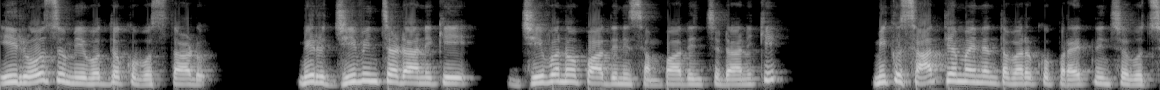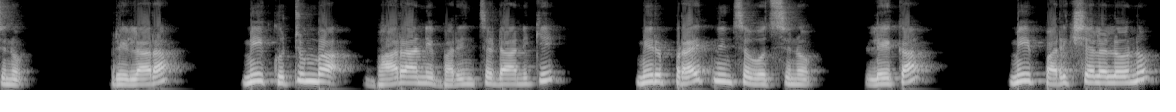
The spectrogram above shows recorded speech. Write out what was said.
ఈ రోజు మీ వద్దకు వస్తాడు. మీరు జీవించడానికి జీవనోపాధిని సంపాదించడానికి మీకు సాధ్యమైనంత వరకు ప్రయత్నించవచ్చును. ప్రిలారా మీ కుటుంబ భారాన్ని భరించడానికి మీరు ప్రయత్నించవచ్చును. లేక మీ పరీక్షలలోనూ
